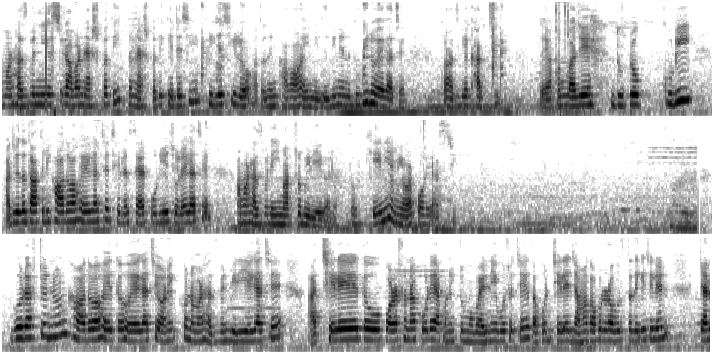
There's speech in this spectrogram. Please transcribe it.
আমার হাজব্যান্ড নিয়ে এসেছিল আবার ন্যাশপাতি তো ন্যাশপাতি কেটেছি ফ্রিজে ছিল, এতদিন খাওয়া হয়নি, দুদিন এনে, দুদিন হয়ে গেছে। তো আজকে খাচ্ছি। তো এখন বাজে দুটো কুড়ি। আজকে তো তাড়াতাড়ি খাওয়া দাওয়া হয়ে গেছে ছেলে স্যার পড়িয়ে চলে গেছে আমার হাজব্যান্ড এইমাত্র বেরিয়ে গেল। তো খেয়ে নিই আমি আবার পরে আসছি। গুড আফটারনুন খাওয়া দাওয়া হয়ে তো হয়ে গেছে অনেকক্ষণ আমার হাজব্যান্ড বেরিয়ে গেছে। আর ছেলে তো পড়াশোনা করে এখন একটু মোবাইল নিয়ে বসেছে তখন ছেলে জামা কাপড়ের অবস্থা দেখেছিলেন? কেন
